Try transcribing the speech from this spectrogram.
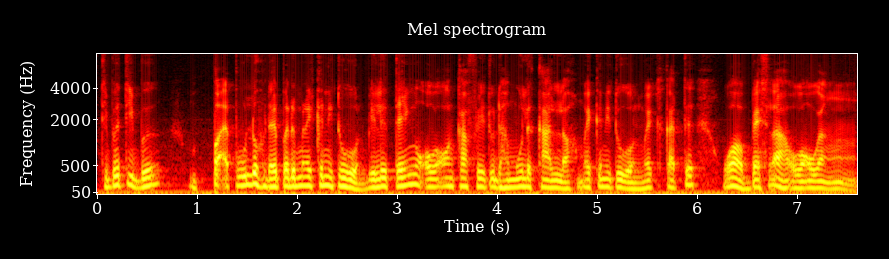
tiba-tiba 40 daripada mereka ni turun. Bila tengok orang-orang kafir tu dah mula kalah mereka ni turun. Mereka kata wah best lah orang-orang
